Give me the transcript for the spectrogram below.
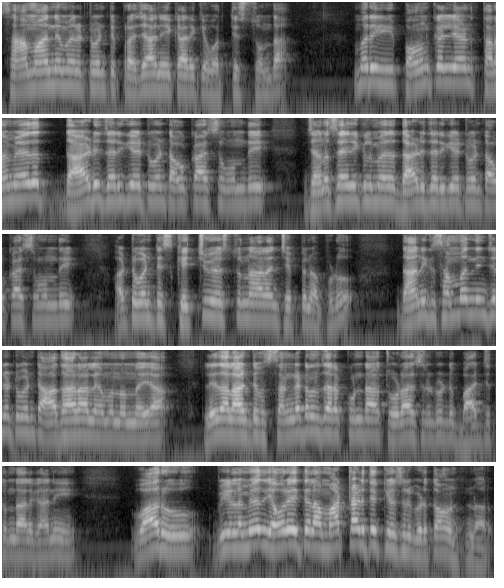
సామాన్యమైనటువంటి ప్రజానీకానికి వర్తిస్తుందా? మరి పవన్ కళ్యాణ్ తన మీద దాడి జరిగేటువంటి అవకాశం ఉంది. జన సైనికుల మీద దాడి జరిగేటువంటి అవకాశం ఉంది. అటువంటి స్కెచ్ వేస్తున్నారని చెప్పినప్పుడు దానికి సంబంధించినటువంటి ఆధారాలు ఏమైనా ఉన్నాయా? లేదా అలాంటి సంఘటనలు జరగకుండా చూడాల్సినటువంటి బాధ్యత ఉండాలి కానీ వారు వీళ్ళ మీద ఎవరైతే ఇలా మాట్లాడితే కేసులు పెడుతూ ఉంటున్నారు.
